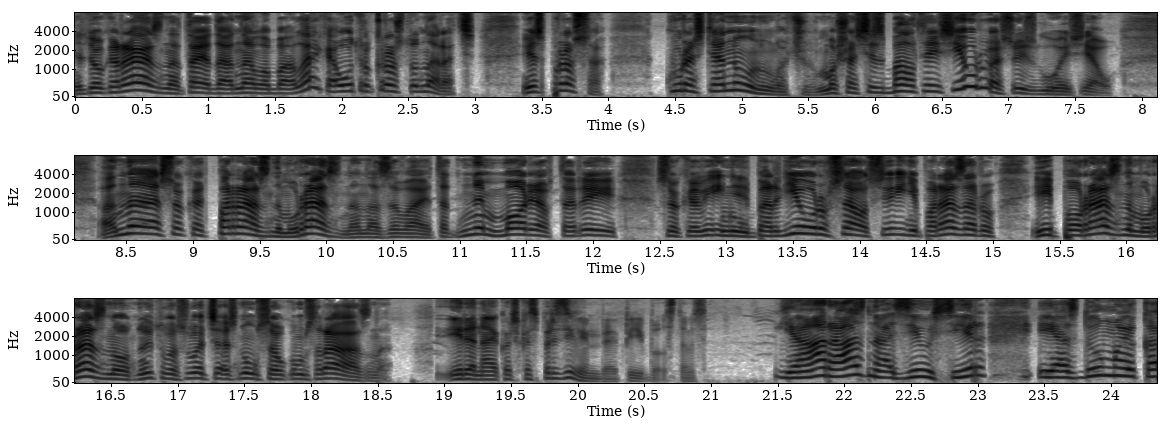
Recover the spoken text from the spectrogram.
Ne to, ka rāzna tādā nelabā laikā otru krostu neredz. Es prosa, kur es te nūnoču? Moš es iz Baltijas jūros izgojis jau. A nē, saka, par raznamu, razna nazывает. Tad ne morja, arī, saka, viņi par jūru sauc, viņi par azaru, i po raznamu raznot, nu, tos vecais nosaukums rāzna. Ir arī kaut kas par zivīm bija piebilstams. Jā, rāznā zivs ir. i Es domāju, ka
